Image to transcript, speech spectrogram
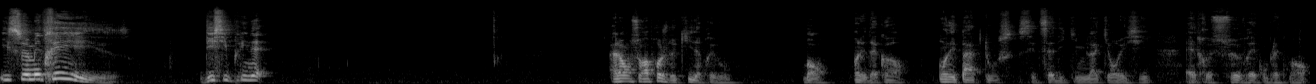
il se maîtrise, discipliné. Alors on se rapproche de qui d'après vous? Bon, on est d'accord on n'est pas tous ces tzadikim-là qui ont réussi à être sevrés complètement.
